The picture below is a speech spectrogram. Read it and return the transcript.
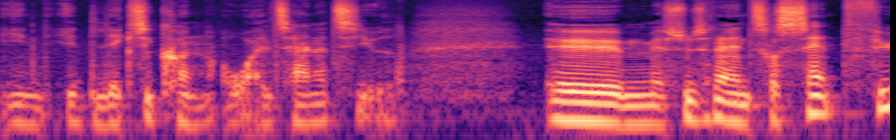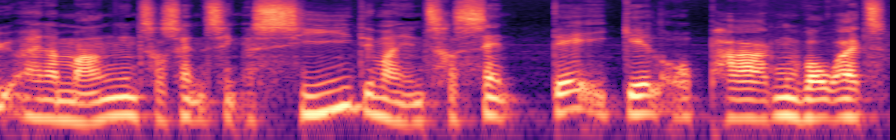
en, et leksikon over alternativet. Øh, jeg synes, han er en interessant fyr. Han har mange interessante ting at sige. Det var en interessant dag i Gellerup-parken, hvor at,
